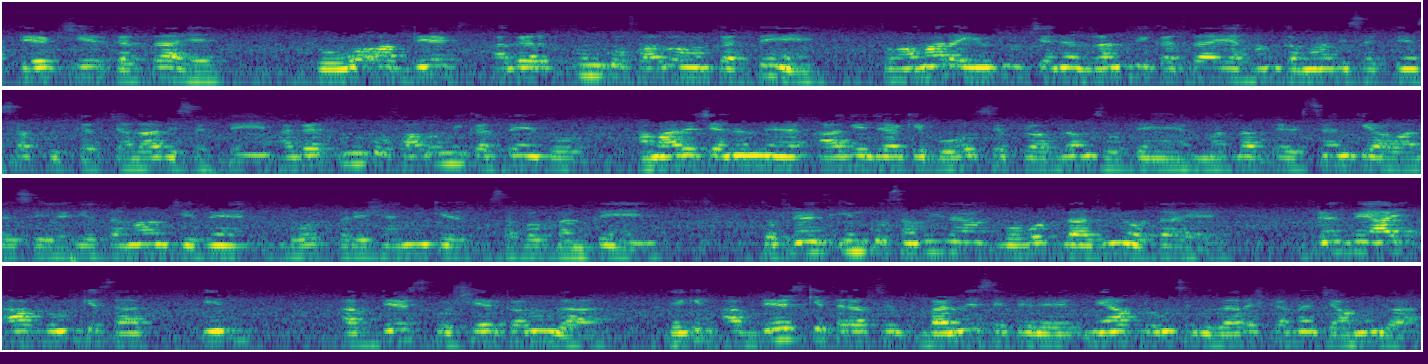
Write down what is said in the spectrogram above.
अपडेट शेयर करता है। तो वो अपडेट अगर उनको फॉलो हम करते हैं तो हमारा यूट्यूब चैनल रन भी करता है हम कमा भी सकते हैं, सब कुछ कर, चला भी सकते हैं। अगर उनको फॉलो नहीं करते हैं तो हमारे चैनल में आगे जाके बहुत से प्रॉब्लम्स होते हैं मतलब एडसन के हवाले से ये तमाम चीज़ें बहुत परेशानी के सबब बनते हैं। तो फ्रेंड्स इनको समझना बहुत लाजमी होता है। फ्रेंड्स मैं आज आप लोगों के साथ इन अपडेट्स को शेयर करूँगा, लेकिन अपडेट्स की तरफ़ से बढ़ने से पहले मैं आप लोगों से गुजारिश करना चाहूँगा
